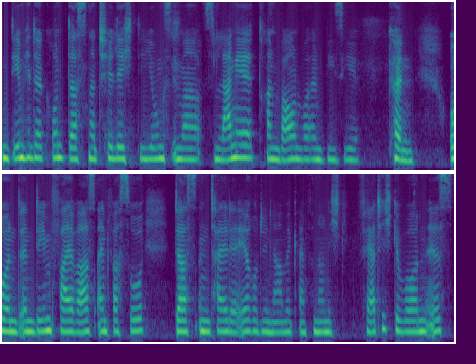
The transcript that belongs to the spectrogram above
in dem Hintergrund, dass natürlich die Jungs immer so lange dran bauen wollen, wie sie können. Und in dem Fall war es einfach so, dass ein Teil der Aerodynamik einfach noch nicht fertig geworden ist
